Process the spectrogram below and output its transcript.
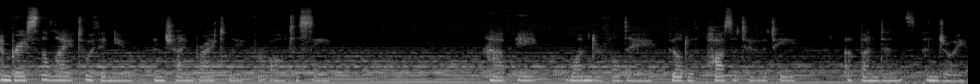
Embrace the light within you and shine brightly for all to see. Have a wonderful day filled with positivity, abundance, and joy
